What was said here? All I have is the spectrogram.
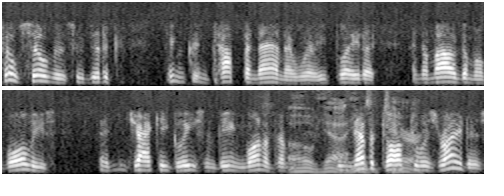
Phil Silvers who did a thing in Top Banana where he played a, an amalgam of all these, uh, Jackie Gleason being one of them. Oh, yeah, He he never talked terror. to his writers.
